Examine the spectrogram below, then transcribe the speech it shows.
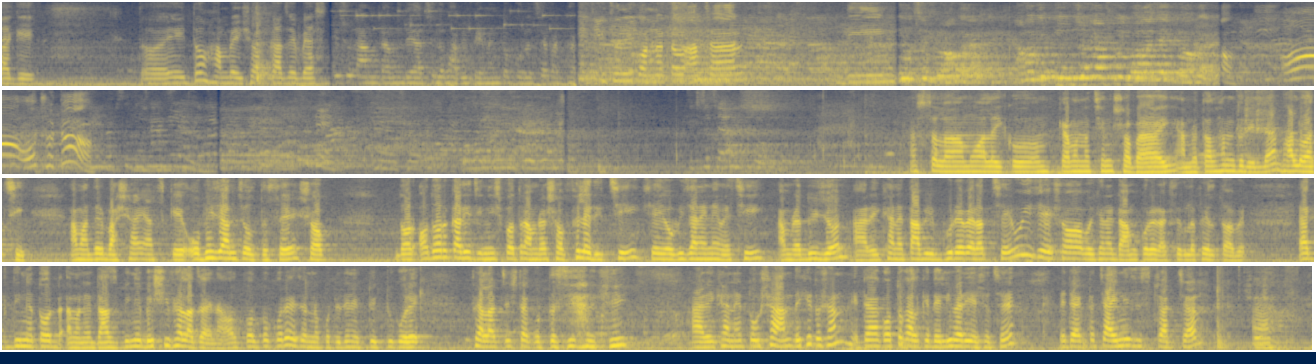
লাগে। তো এই তো আমরা এইসব কাজে ব্যস্ত। কিছু নাম টাম দেওয়া ছিল ভাবি পেমেন্টও করেছে বাট খিচুড়ি কর্নারটাও আচার ডিম। বলা যায় ব্লগার ও ও ছোট? আসসালামু আলাইকুম কেমন আছেন সবাই? আমরা তো আলহামদুলিল্লাহ ভালো আছি। আমাদের বাসায় আজকে অভিযান চলতেছে সব অদরকারি জিনিসপত্র আমরা সব ফেলে দিচ্ছি। সেই অভিযানে নেমেছি আমরা দুইজন আর এখানে তাবিব ঘুরে বেড়াচ্ছে। ওই যে সব ওইখানে ডাম করে রাখছে এগুলো ফেলতে হবে। একদিনে তো মানে ডাস্টবিনে বেশি ফেলা যায় না। অল্প অল্প করে এই জন্য প্রতিদিন একটু একটু করে ফেলার চেষ্টা করতেছি আর কি। আর এখানে তোষান দেখি তোষান এটা গতকালকে ডেলিভারি এসেছে। এটা একটা চাইনিজ স্ট্রাকচার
